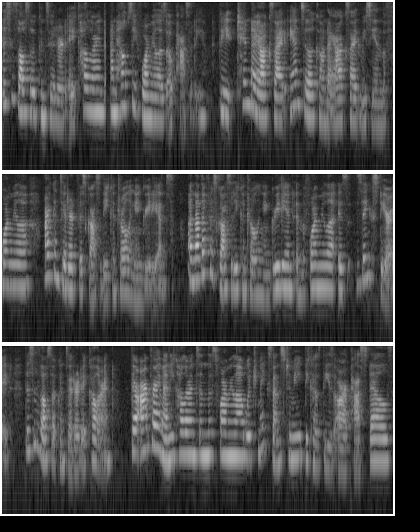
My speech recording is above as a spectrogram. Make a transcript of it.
This is also considered a colorant and helps a formula's opacity. The tin dioxide and silicone dioxide we see in the formula are considered viscosity controlling ingredients. Another viscosity controlling ingredient in the formula is zinc stearate. This is also considered a colorant. There aren't very many colorants in this formula, which makes sense to me because these are pastels.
